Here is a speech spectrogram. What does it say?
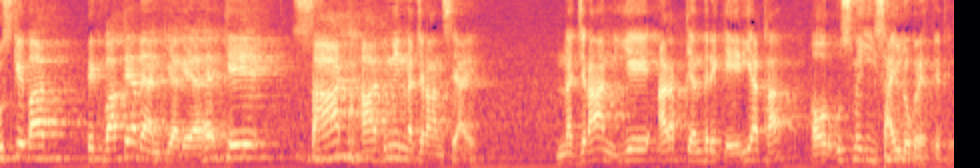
उसके बाद एक वाक़ बयान किया गया है कि साठ आदमी नजरान से आए। नजरान, ये अरब के अंदर एक एरिया था और उसमें ईसाई लोग रहते थे।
